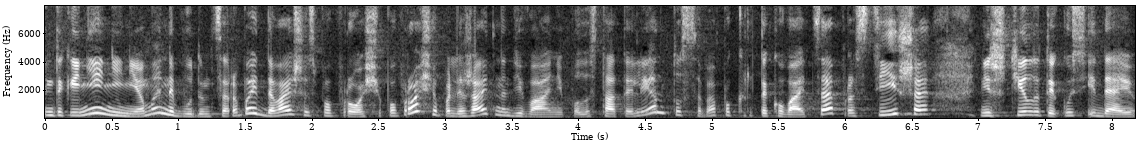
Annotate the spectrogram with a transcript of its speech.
Він такий: ні, ні, ні, ми не будемо це робити. Давай щось попроще. Попроще полежать на дивані, полистати ленту, себе покритикувати. Це простіше ніж втілити якусь ідею.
